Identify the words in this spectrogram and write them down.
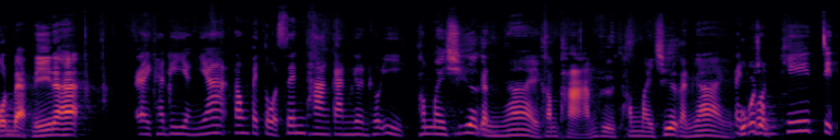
คนแบบนี้นะฮะไอ้คดีอย่างเงี้ยต้องไปตรวจเส้นทางการเงินเขาอีก ทำไมเชื่อกันง่ายคำถามคือทำไมเชื่อกันง่ายเป็นคุณผู้คชนมที่จิต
